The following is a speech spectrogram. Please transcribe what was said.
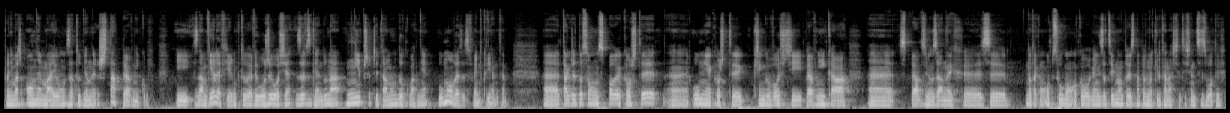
ponieważ one mają zatrudniony sztab prawników. I znam wiele firm, które wyłożyło się ze względu na nieprzeczytaną dokładnie umowę ze swoim klientem. E, także to są spore koszty. E, u mnie koszty księgowości, prawnika, e, spraw związanych z no, taką obsługą okołoorganizacyjną to jest na pewno kilkanaście tysięcy złotych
